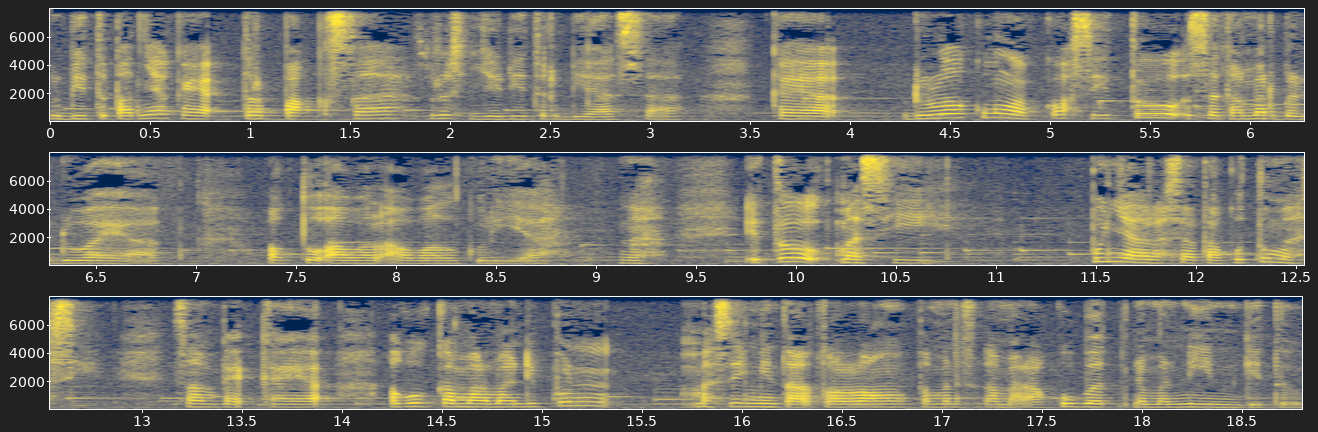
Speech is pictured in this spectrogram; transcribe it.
Lebih tepatnya kayak terpaksa terus jadi terbiasa. Kayak dulu aku ngekos itu sekamar berdua ya waktu awal-awal kuliah. Nah itu masih punya rasa takut tuh masih. Sampai kayak aku kamar mandi pun masih minta tolong teman sekamar aku buat nemenin gitu.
